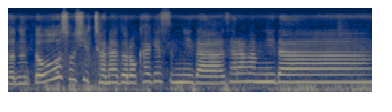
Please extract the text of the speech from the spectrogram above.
저는 또 소식 전하도록 하겠습니다. 사랑합니다.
